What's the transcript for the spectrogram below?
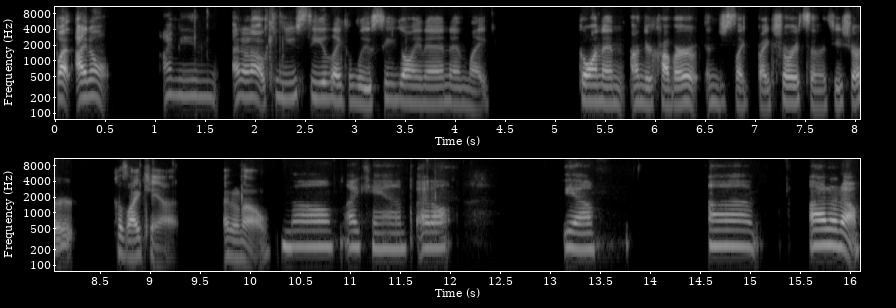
but i don't i mean i don't know can you see like lucy going in and like going in undercover and just like bike shorts and a t-shirt because i can't i don't know No, I can't. I don't. Yeah. Um, I don't know.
